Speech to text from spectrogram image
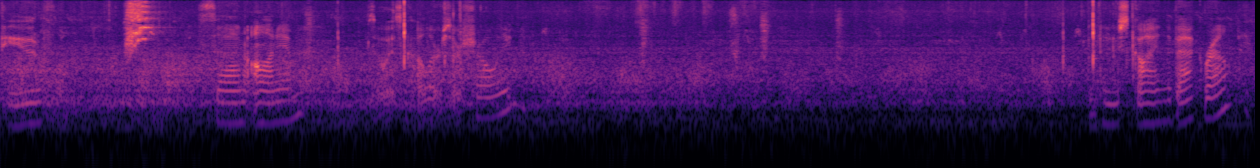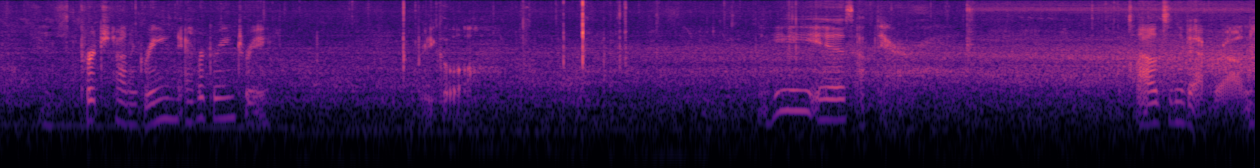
Beautiful. Sun on him, so his colors are showing. Blue sky in the background. It's perched on a green evergreen tree. Pretty cool. And he is up there. Clouds in the background.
